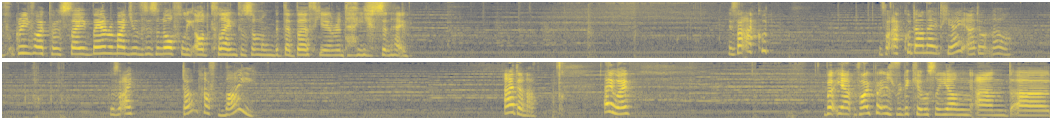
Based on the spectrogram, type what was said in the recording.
Green Viper is saying, May I remind you this is an awfully odd claim for someone with their birth year and their username. Is that Aqua... Is that Aquadan88? I don't know. Because I don't have my... I don't know. Anyway. But yeah, Viper is ridiculously young and uh,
